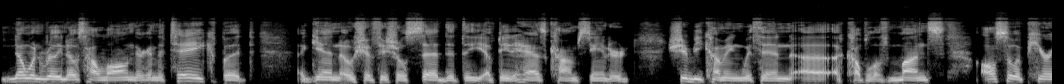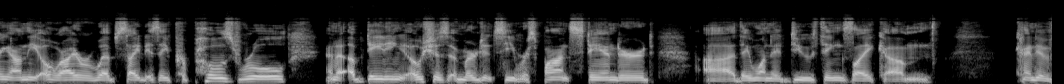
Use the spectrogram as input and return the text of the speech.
no one really knows how long they're going to take, but again, OSHA officials said that the updated HAZCOM standard should be coming within uh, a couple of months. Also appearing on the OIRA website is a proposed rule and updating OSHA's emergency response standard. Uh, they want to do things like um, kind of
